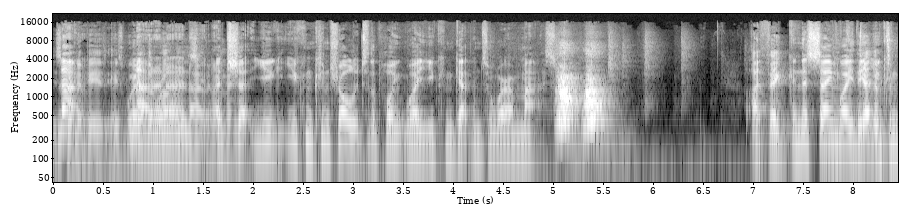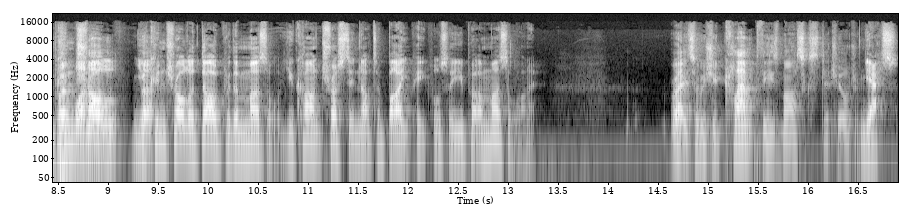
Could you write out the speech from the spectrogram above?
is No. going to be is, is where no, the no, no, is. no, You no. know what I mean? you you can control it to the point where you can get them to wear a mask. I think In the same way that you can control on, you control a dog with a muzzle. You can't trust it not to bite people, so you put a muzzle on it. right. So we should clamp these masks to children. Yes.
